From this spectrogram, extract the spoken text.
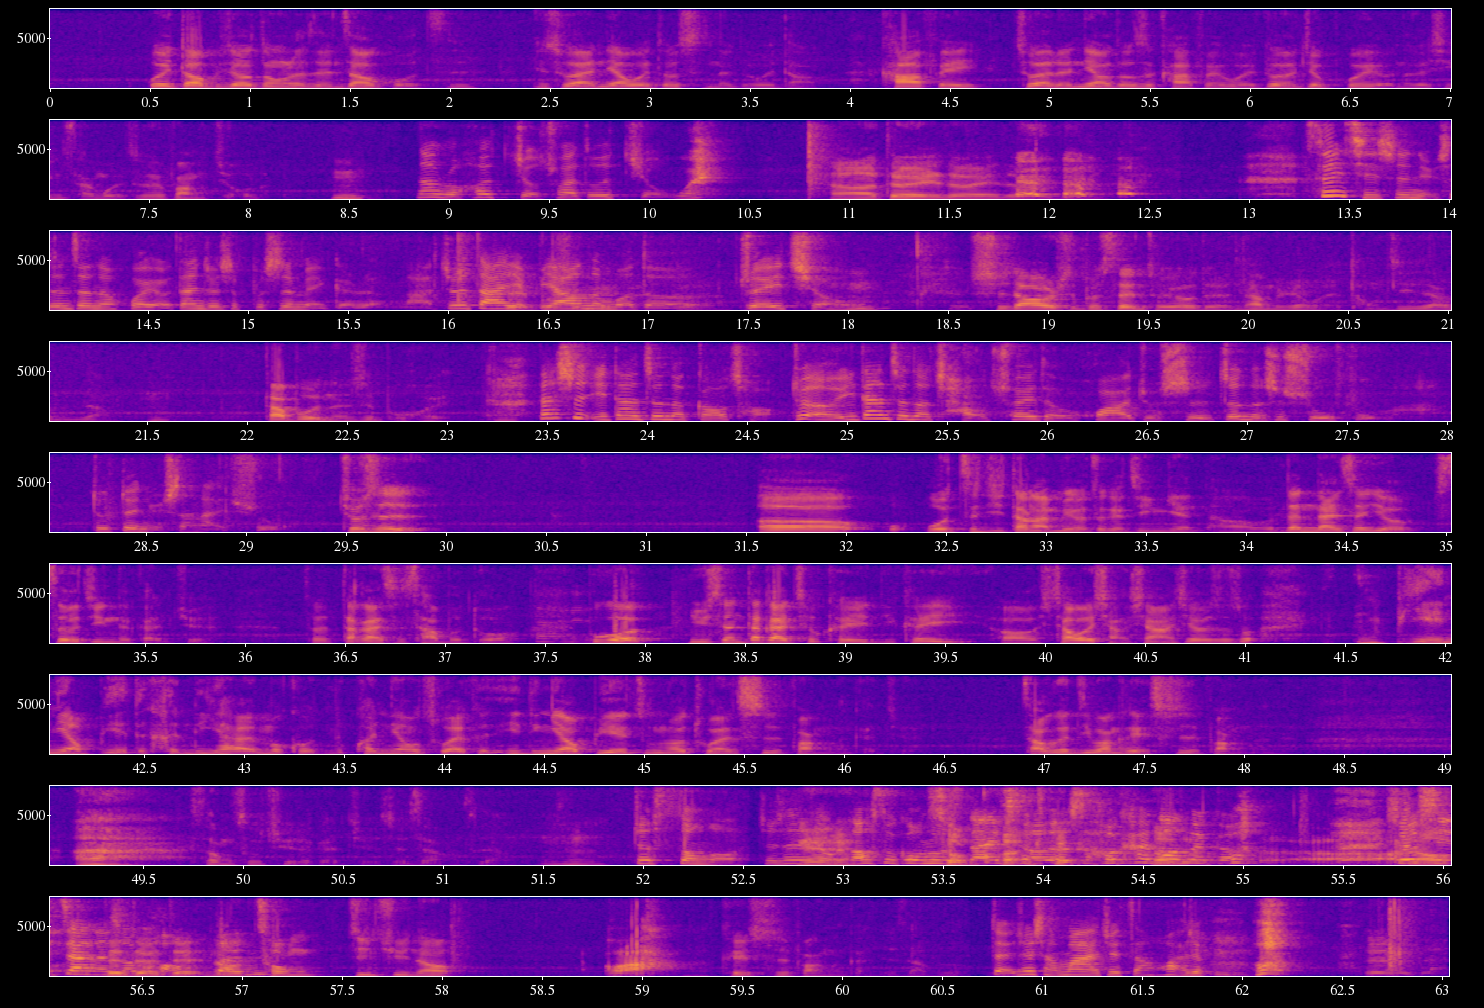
味道比较重的人造果汁，你出来尿味都是那个味道。咖啡出来的尿都是咖啡味，根本就不会有那个腥膻味，只会放久了。嗯，那如果喝酒出来都是酒味？啊，对对对对，对。所以其实女生真的会有，但就是不是每个人啦，就是大家也不要那么的追求。十、嗯、到二十 percent 左右的人，他们认为统计这样子这样，嗯，大部分人是不会。嗯、但是，一旦真的高潮，就呃，一旦真的潮吹的话，就是真的是舒服嘛？就对女生来说，就是，呃，我我自己当然没有这个经验啊，但男生有射精的感觉，这大概是差不多。不过女生大概就可以，你可以呃稍微想象一下，就是说。你憋尿憋得很厉害，有没有快快尿出来？可是一定要憋住，然后突然释放的感觉，找个地方可以释放的，啊，送出去的感觉就这样子，嗯哼，就送哦，就是那种高速公路塞车的时候看到那个休息站的时候，对对对，然后冲进去，然后哇，可以释放的感觉差不多。对，就想骂一句脏话就，对对对。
